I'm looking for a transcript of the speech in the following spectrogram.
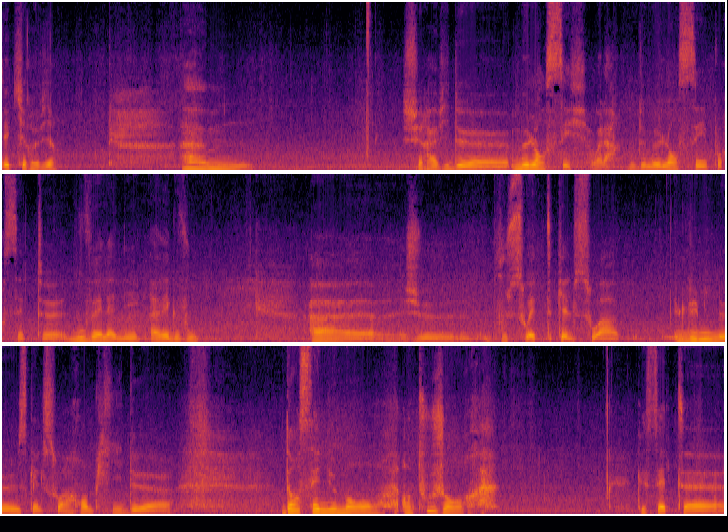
Et qui revient. Euh, je suis ravie de euh, me lancer, voilà, de me lancer pour cette euh, nouvelle année avec vous. je vous souhaite qu'elle soit lumineuse, qu'elle soit remplie de, d'enseignement en tout genre, que cette euh,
